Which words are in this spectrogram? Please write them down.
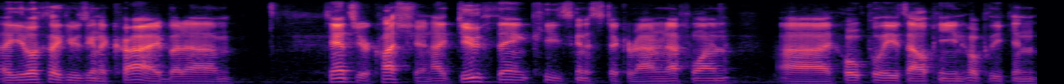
like he looked like he was gonna cry. But um, to answer your question, I do think he's gonna stick around in F1. Uh, hopefully it's Alpine. Hopefully he can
